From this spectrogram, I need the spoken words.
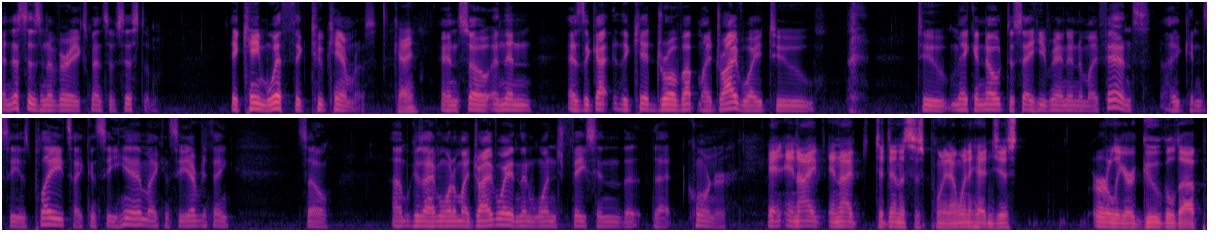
and this isn't a very expensive system. It came with the two cameras. Okay. And so, and then as the guy, the kid drove up my driveway to to make a note to say he ran into my fence, I can see his plates, I can see him, I can see everything. So, um, because I have one on my driveway and then one facing the that corner. And, and I and I to Dennis's point, I went ahead and just earlier Googled up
